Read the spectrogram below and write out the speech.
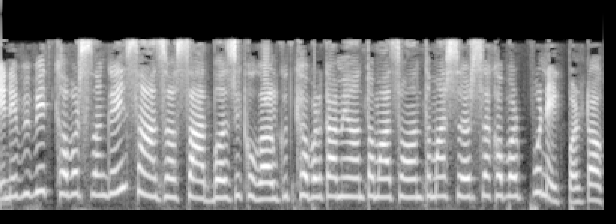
यिनै विविध खबरसँगै साँझ सात बजेको गलकुट खबरका अन्तमा छ। अन्तमा शीर्ष खबर पुनः एकपटक।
